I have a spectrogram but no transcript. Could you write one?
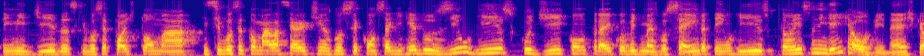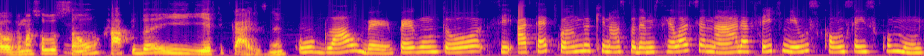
Tem medidas que você pode tomar, e se você tomar elas certinhas, você consegue reduzir o risco de contrair Covid, mas você ainda tem o risco. Então, isso ninguém quer ouvir, né? A gente quer ouvir uma solução rápida e, e eficaz, né? O Glauber perguntou se até quando que nós podemos relacionar a fake news com o senso comum.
